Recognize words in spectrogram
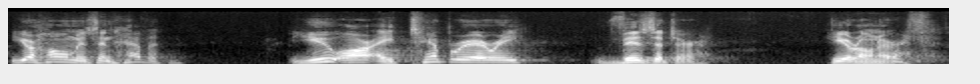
your home is in heaven. You are a temporary visitor here on earth.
